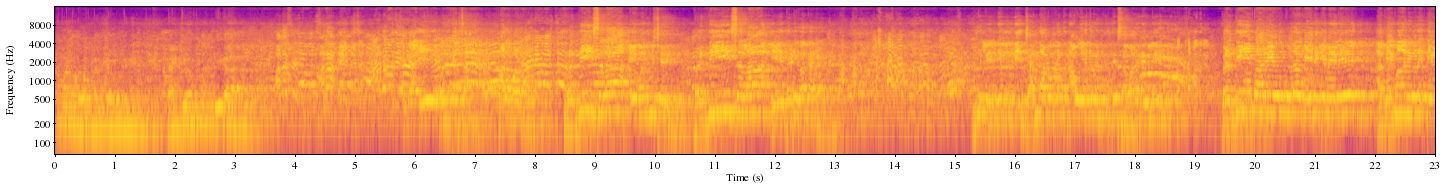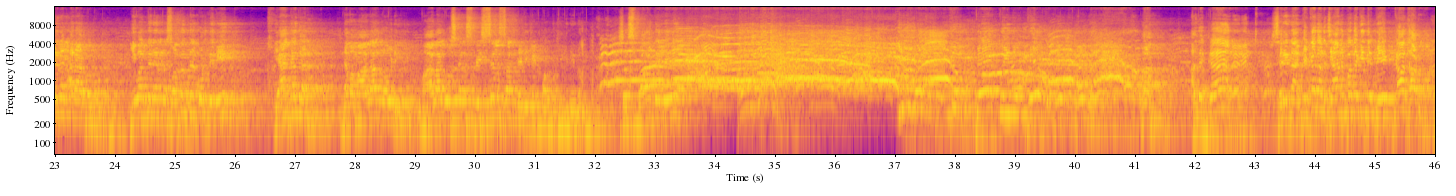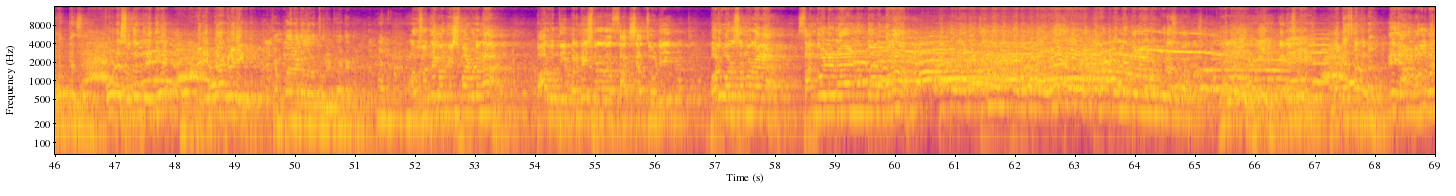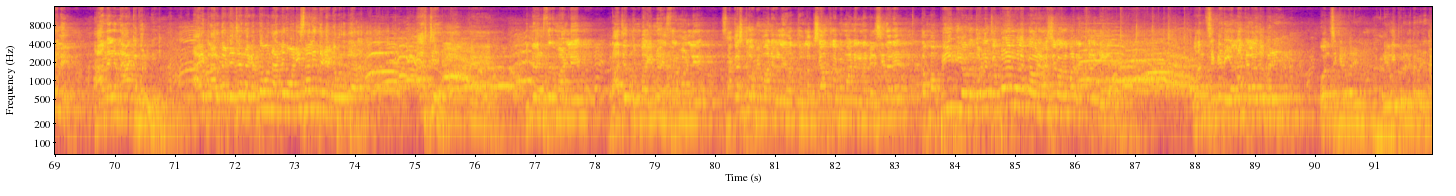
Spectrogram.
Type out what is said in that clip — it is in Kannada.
ಮಾಡ್ಕೊಂಡು ಹೋಗ್ಬೇಕಂತ ಕೇಳ್ಕೊತೀನಿ ಥ್ಯಾಂಕ್ ಯು ಈಗ ಏ ಒಂದ್ ಕೆಲಸ. ಬಾಳ ಪ್ರತಿ ಸಲ ಏ, ಒಂದ್ ನಿಮಿಷ ರೀ ಪ್ರತಿ ಸಲ ಏ, ತಡಿ, ಹೋಗಾಕ. ಇಲ್ಲಿ ನಿಮ್, ನೀ ಚಂದ ಆಗ್ಬೇಕಂತ ನಾವು ಏನಾರ ಅಂತಿರ್ತೀವಿ ಸಮಾಧಾನ ಇರಲಿ. ಪ್ರತಿ ಬಾರಿಯೂ ಕೂಡ ವೇದಿಕೆ ಮೇಲೆ ಅಭಿಮಾನಿಗಳ ಕೇಳಿದಾಗ ಹಾಡಾಡ್ಬೇಕು ಇವತ್ತು ನನಗೆ ಸ್ವತಂತ್ರ ಕೊಡ್ತೀನಿ. ಯಾಕಂದ್ರ ನಮ್ಮ ಮಾಲಾ ನೋಡಿ ಸಾಂಗ್ ಡೆಡಿಕೇಟ್ ಮಾಡ್ಬಿಟ್ಟಿದ್ದೀನಿ ನೀನು. ಸೊ ಸ್ಪಾಟ್ ಅಲ್ಲಿ ಇದು ಬೇಕು ಇದು ಬೇಕು ಬೇಕು ಬೇಕು ಹಾ. ಅದಕ್ಕೆ ಸರಿನಾ? ಬೇಕಾದ ಜಾನಪದ ಗೀತೆ ಬೇಕಾದ ಹಾಡು ಓಕೆ ಸರ್ ಪೂರ್ಣ ಸ್ವತಂತ್ರ ಐತಿ ರೆಡಿ ಟ್ರ್ಯಾಕ್ ರೆಡಿ ಕೆಂಪಾನಗಲದ ಪೂರಿ ಟ್ರ್ಯಾಕ್ ಹಾಕಿ ಅವ್ರ ಜೊತೆಗೆ ಒಂದು ವಿಶ್ ಮಾಡ್ಬಿಡೋಣ. ಪಾರ್ವತಿ ಪರಮೇಶ್ವರರ ಸಾಕ್ಷಾತ್ ಜೋಡಿ ಬರುವ ವರ್ಷನೂರಾಗ ಸಂಗೊಳ್ಳಿ ರಾಯಣ್ಣ ಬರಲಿ. ಆಯ್ತು ಅರ್ಧ ಡಜನ್ ಆಗಂತ ಒಂದು ಅಂಗನವಾಡಿ ಸಾಲಿ ತೆಗಿಯಕ ಬರುತ್ತ? ಅಷ್ಟೇ. ಇನ್ನೂ ಹೆಸರು ಮಾಡಲಿ. ರಾಜ್ಯ ತುಂಬ ಇನ್ನೂ ಹೆಸರು ಮಾಡಲಿ. ಸಾಕಷ್ಟು ಅಭಿಮಾನಿಗಳು ಇವತ್ತು ಲಕ್ಷಾಂತರ ಅಭಿಮಾನಿಗಳನ್ನ ಗಳಿಸಿದ್ದಾರೆ. ತಮ್ಮ ಪ್ರೀತಿಯ ಒಂದು ದೊಡ್ಡ ಚಪ್ಪಳ ಮೂಲಕ ಅವರ ಆಶೀರ್ವಾದ ಮಾಡ್ರಿ ಅಂತ ಹೇಳಿ ಒಂದ್ ಸೆಕೆಂಡ್ ಎಲ್ಲ ಕಲಾವಿದ್ರು ಬರ್ರಿ. ಒಂದ್ ಸೆಕೆಂಡ್ ಬರೀ ನೀವು ಇಬ್ಬರು ನಿಂತ್ಬಿಡಿ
